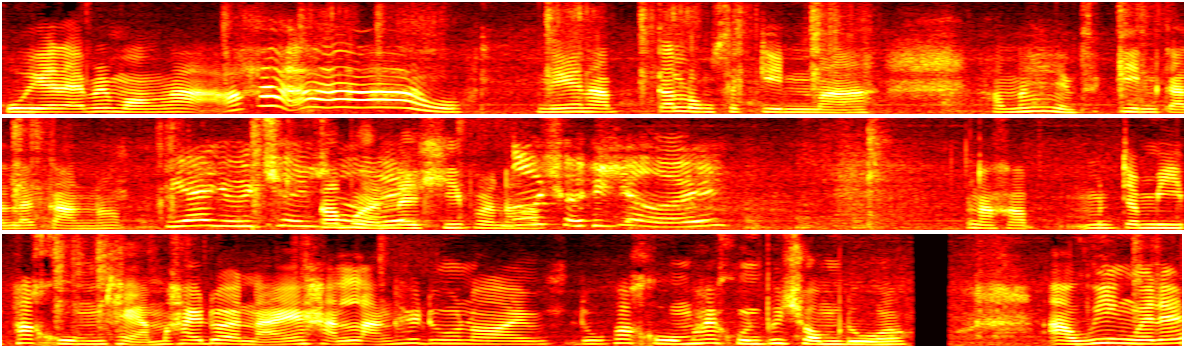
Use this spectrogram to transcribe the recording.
คุยอะไรไม่มองหน้าอ้า นี่นะครับก็ลงสกินมาทำให้เห็นสกินกันและกันนะครับ พี่อยู่เฉยๆก็เหมือนในคลิปอะนะคดูรับเฉยนะครับ มันจะมีผ้าคลุมแถมมาให้ด้วยไหน หันหลังให้ดูหน่อย ดูผ้าคลุมให้คุณผู้ชมดู อ่าวิ่งไว้เด้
